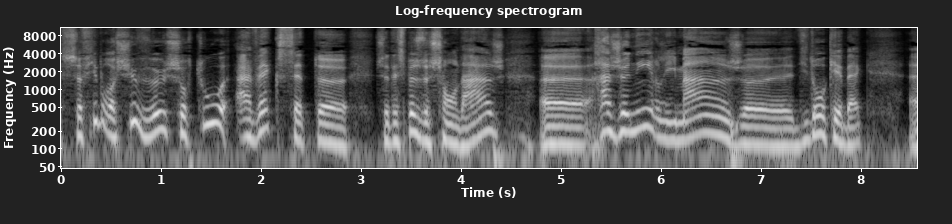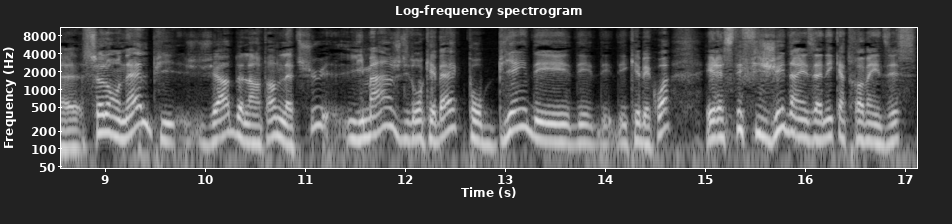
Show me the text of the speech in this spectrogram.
Sophie Brochu veut surtout, avec cette, cette espèce de sondage, rajeunir l'image d'Hydro-Québec. Euh, selon elle, puis j'ai hâte de l'entendre là-dessus, l'image d'Hydro-Québec pour bien des, des, des, Québécois est restée figée dans les années 90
